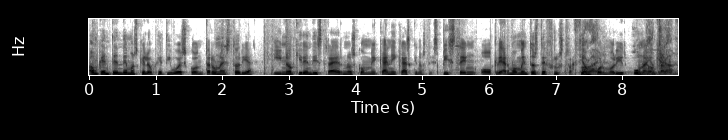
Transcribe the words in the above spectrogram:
aunque entendemos que el objetivo es contar una historia y no quieren distraernos con mecánicas que nos despisten o crear momentos de frustración por morir una y otra vez.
